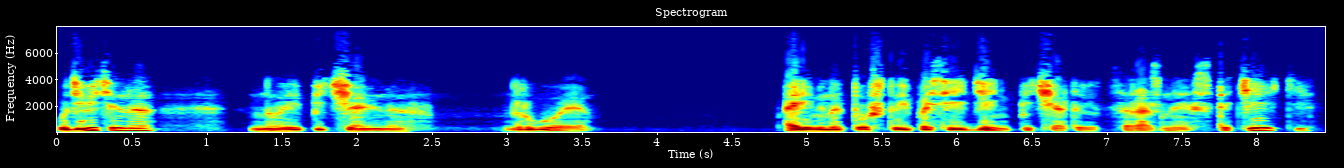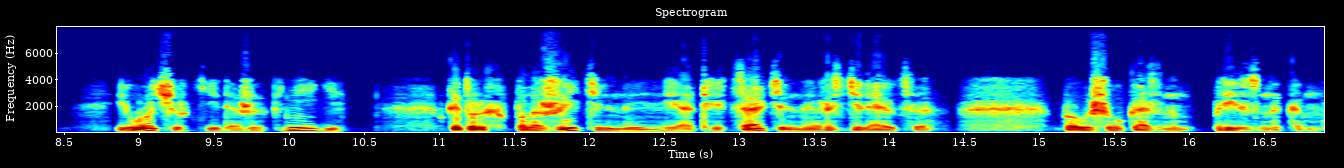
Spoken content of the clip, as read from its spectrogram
Удивительно, но и печально другое. А именно то, что и по сей день печатаются разные статейки, и очерки, и даже книги, в которых положительные и отрицательные разделяются по вышеуказанным признакам.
